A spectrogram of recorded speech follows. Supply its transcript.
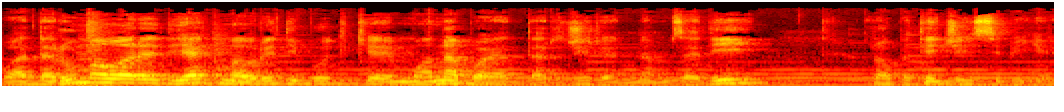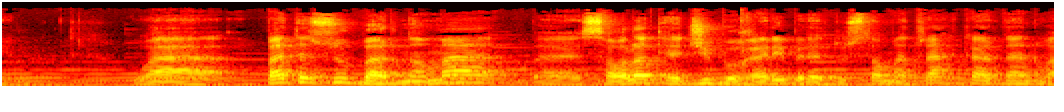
و در اون موارد یک موردی بود که ما نباید در جریان نامزدی رابطه جنسی بگیریم. و بعد از او برنامه سوالات عجیب و غریب را دوستان مطرح کردن و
